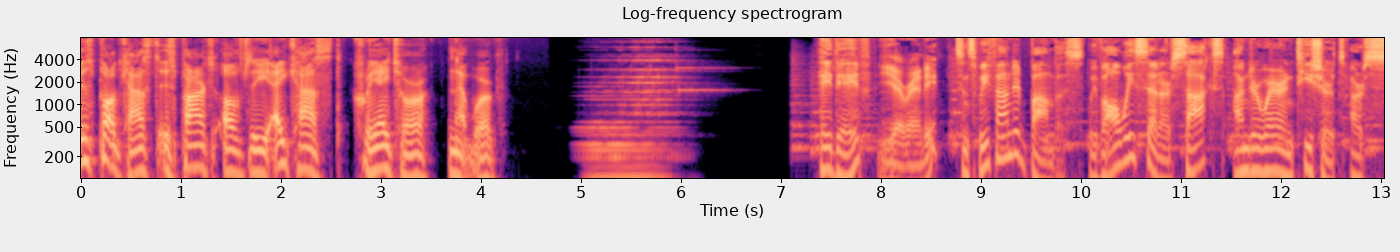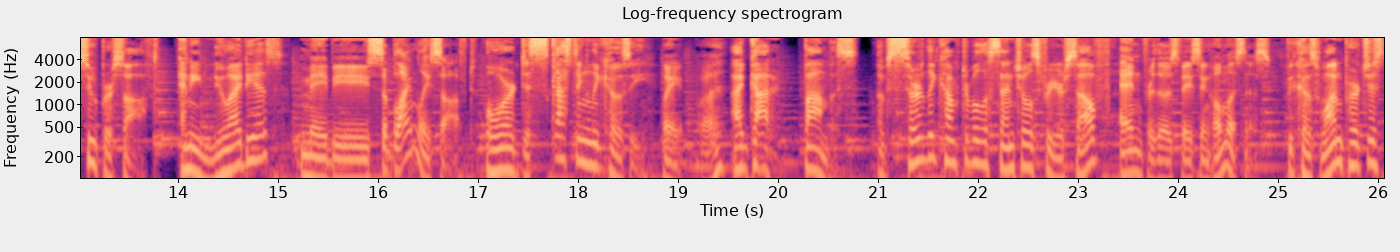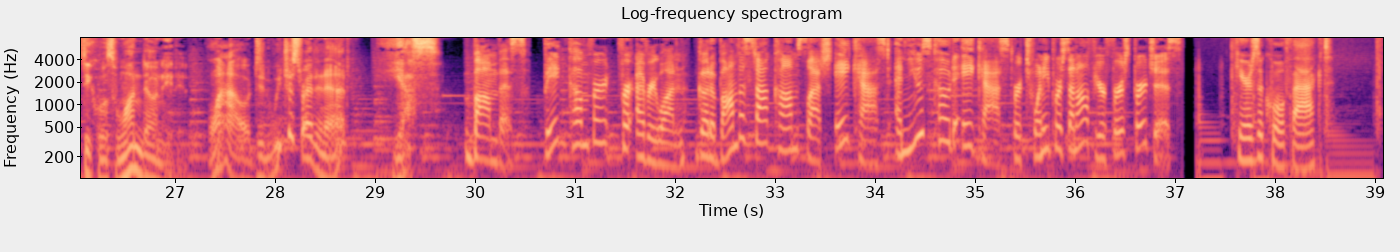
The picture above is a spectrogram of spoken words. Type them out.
This podcast is part of the ACAST Creator Network. Hey, Dave. Yeah, Randy. Since we founded Bombas, we've always said our socks, underwear, and t shirts are super soft. Any new ideas? Maybe sublimely soft. Or disgustingly cozy. Wait, what? I got it. Bombas. Absurdly comfortable essentials for yourself and for those facing homelessness. Because one purchased equals one donated. Wow, did we just write an ad? Yes. Bombas. Big comfort for everyone. Go to bombas.com slash ACAST and use code ACAST for 20% off your first purchase. Here's a cool fact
